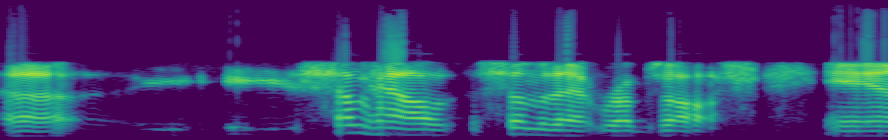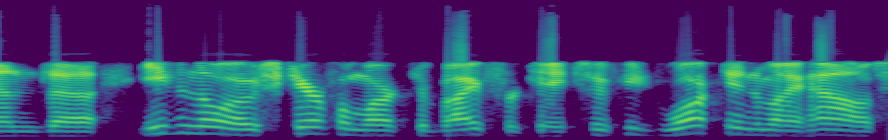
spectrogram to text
uh, somehow some of that rubs off. And uh, even though I was careful, Mark, to bifurcate, so if you walked into my house,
